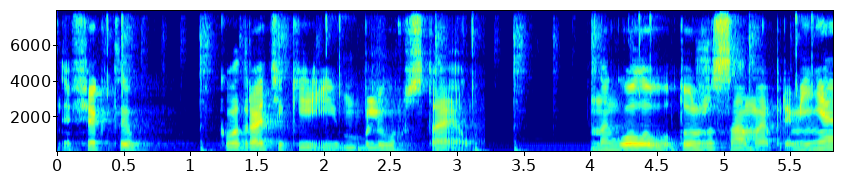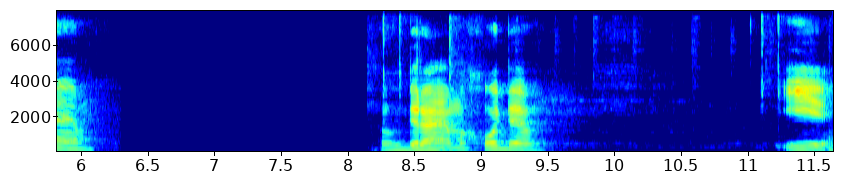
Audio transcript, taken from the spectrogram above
Эффекты, квадратики и Blur Style. На голову то же самое применяем. Выбираем их обе. И,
